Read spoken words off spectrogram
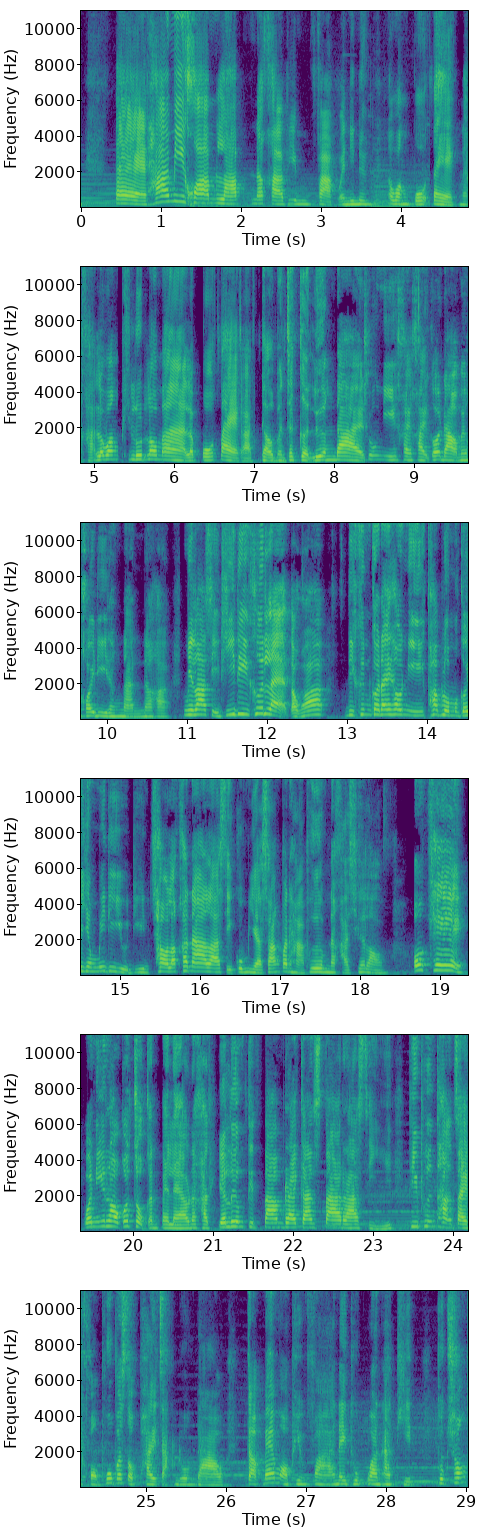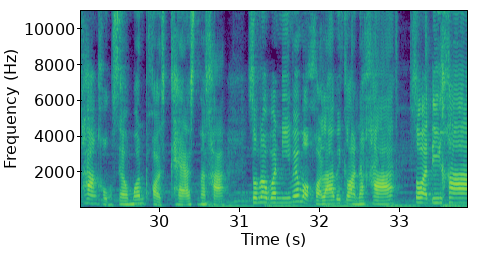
แต่ถ้ามีความลับนะคะ พิมพ์ฝากไว้นิดนึง ระวังโป๊ะแตกนะคะ ระวังพิรุษเรามาแล้วโป๊ะแตกอะ่ะเดี๋ยวมันจะเกิดเรื่องได้ ช่วงนี้ใคร ๆ ก็ดาวไม่ค่อยดีทั้งนั้นนะคะ มีราศีที่ดีขึ้นแหละ แต่ว่าดีขึ้นก็ได้เท่านี้ ภาพรวมมันก็ยังไม่ดีอยู่ดี ชาวลัคนาราศีกุมอย่าสร้างปัญหาเพิ่มนะคะ เชื่อเราโอเค วันนี้เราก็จบกันไปแล้วนะคะ อย่าลืมติดตามรายการสตาร์ราศีที่พึ่งทางใจของผู้ประสบภัยจากดวงดาว กับแม่หมอพิมฟ้าในทุกวันอาทิตย์ ทุกช่องทางของ Salmon Podcast นะคะสำหรับวันนี้แม่หมอขอลาไปก่อนนะคะ สวัสดีค่ะ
